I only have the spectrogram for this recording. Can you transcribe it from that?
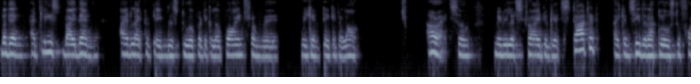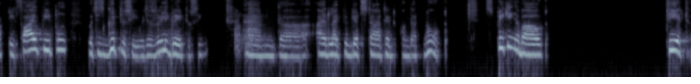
But then at least by then, I'd like to take this to a particular point from where we can take it along. All right, so maybe let's try to get started. I can see there are close to 45 people, which is good to see, which is really great to see. And uh, I'd like to get started on that note. Speaking about theater,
